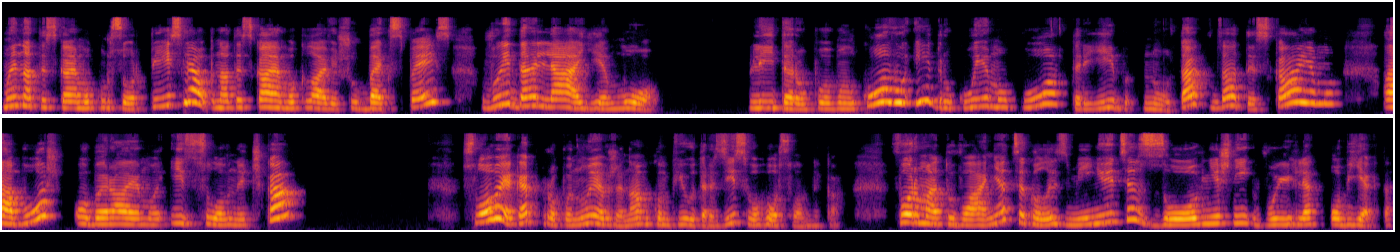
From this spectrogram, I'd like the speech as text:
ми натискаємо курсор після, натискаємо клавішу Backspace, видаляємо літеру помилкову і друкуємо потрібну. Так, затискаємо, або ж обираємо із словничка слово, яке пропонує вже нам комп'ютер зі свого словника. Форматування це коли змінюється зовнішній вигляд об'єкта.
